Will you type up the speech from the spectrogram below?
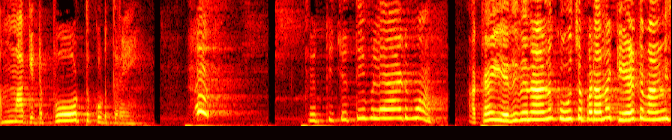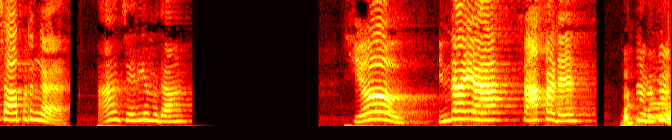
அம்மா கிட்ட போட்டு கொடுக்குறேன். சுத்தி சுத்தி விளையாடுவோம். அக்கா எது வேணாலும் கூச்சப்படாம கேட்டு வாங்கி சாப்பிடுங்க. ஆ சரி அமுதா. யோ இந்தாயா சாப்பாடு. வண்டியா வண்டியா.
